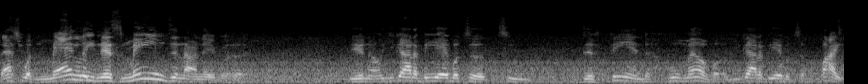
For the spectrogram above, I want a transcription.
that's what manliness means in our neighborhood. You know, you got to be able to to defend whomever. You got to be able to fight.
